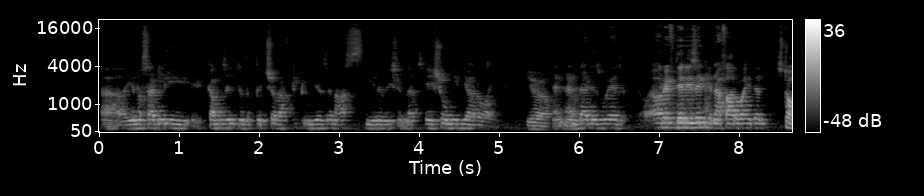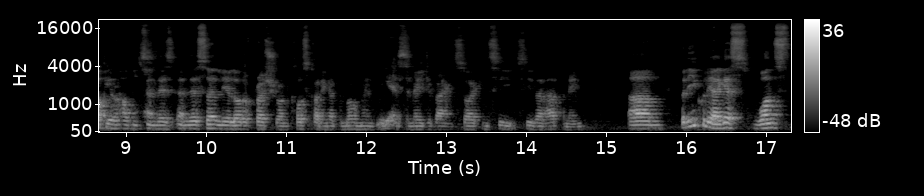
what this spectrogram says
Uh, you know, suddenly comes into the picture after two years and asks the innovation labs, "Hey, show me the ROI." Yeah. and, yeah. and that is where or if there isn't enough ROI then stop your hobbies And there's and there's certainly a lot of pressure on cost cutting at the moment with Yes. the major banks, so I can see see that happening. Um, but equally, I guess once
